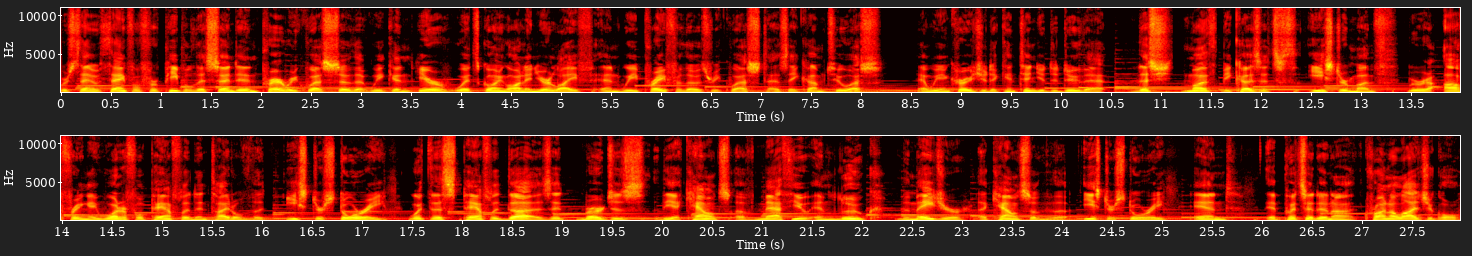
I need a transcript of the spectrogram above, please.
We're so thankful for people that send in prayer requests so that we can hear what's going on in your life, and we pray for those requests as they come to us. And we encourage you to continue to do that. This month, because it's Easter month, we're offering a wonderful pamphlet entitled The Easter Story. What this pamphlet does, it merges the accounts of Matthew and Luke, the major accounts of the Easter story, and it puts it in a chronological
